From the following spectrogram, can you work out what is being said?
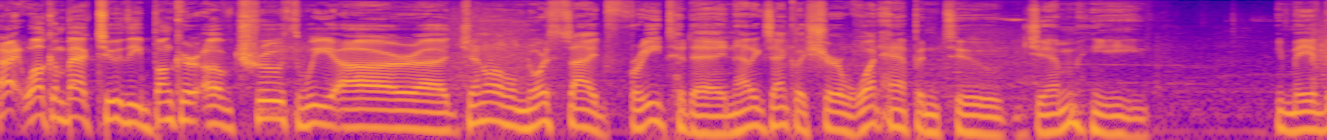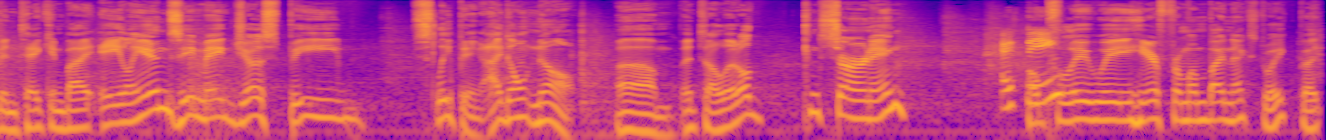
All right, welcome back to the Bunker of Truth. We are uh, General Northside free today. Not exactly sure what happened to Jim. He he may have been taken by aliens. He may just be sleeping. I don't know. Um, it's a little concerning. I think Hopefully, we hear from him by next week. But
